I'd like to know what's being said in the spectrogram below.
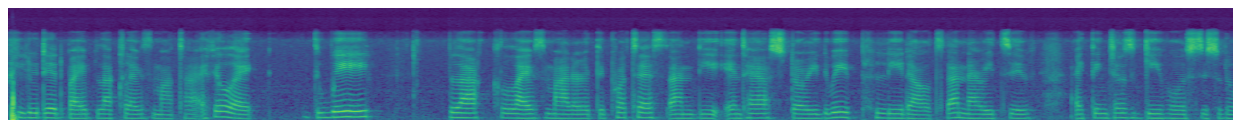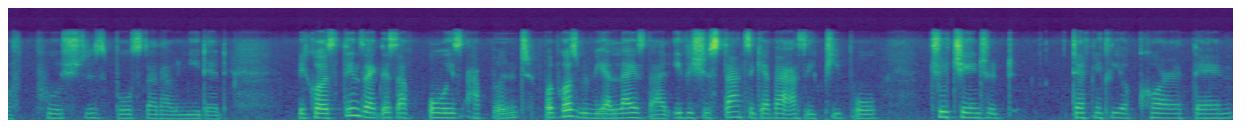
polluted by Black Lives Matter. I feel like the way Black Lives Matter, the protest and the entire story, the way it played out, that narrative, I think just gave us this sort of push, this bolster that we needed. Because things like this have always happened, but because we realized that if we should stand together as a people, true change would definitely occur, then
